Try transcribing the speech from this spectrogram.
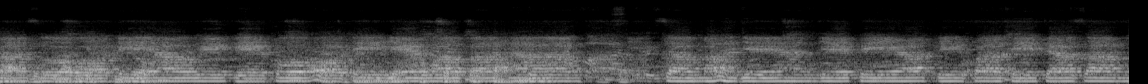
ปัสโสติอาวิเกโปติเยวะปะนาสัมมาเยนเยปิอติปติจาสมุ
